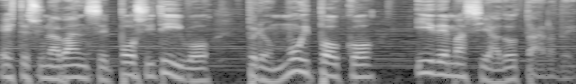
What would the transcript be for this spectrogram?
Este es un avance positivo, pero muy poco y demasiado tarde.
